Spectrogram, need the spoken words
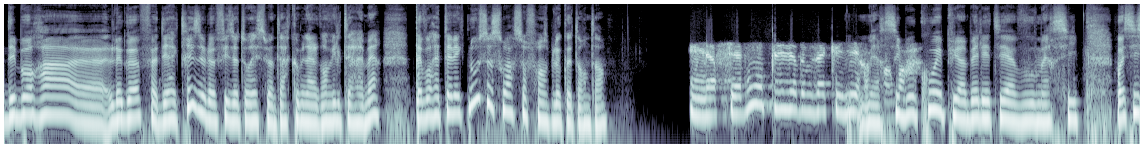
Déborah Le Goff, directrice de l'Office de tourisme intercommunal D'avoir été avec nous ce soir sur France Bleu Cotentin. Merci à vous, au plaisir de vous accueillir. Merci beaucoup et puis un bel été à vous, merci. Voici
